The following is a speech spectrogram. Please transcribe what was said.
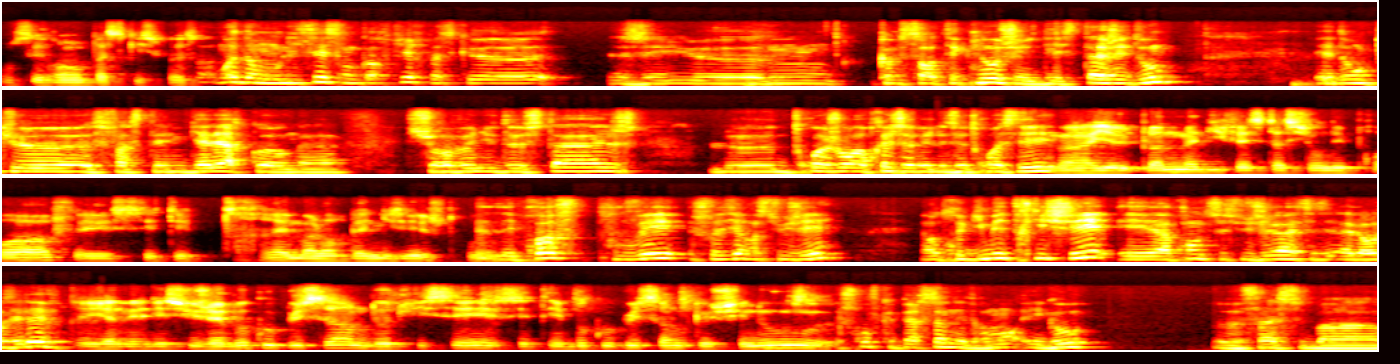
on ne sait vraiment pas ce qui se passe. Moi, dans mon lycée, c'est encore pire parce que j'ai eu, euh, comme c'est en techno, j'ai eu des stages et tout. Et donc, euh, c'était une galère, quoi. On a, je suis revenu de stage. Le, trois jours après, j'avais les E3C. Bah, Il y a eu plein de manifestations des profs et c'était très mal organisé, je trouve. Les profs pouvaient choisir un sujet, entre guillemets, tricher et apprendre ce sujet-là à, leurs élèves. Il y avait des sujets beaucoup plus simples, d'autres lycées, c'était beaucoup plus simple que chez nous. Je trouve que personne n'est vraiment égaux euh, face bah,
